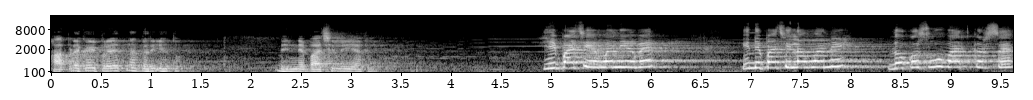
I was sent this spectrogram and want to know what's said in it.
આપણે કંઈ પ્રયત્ન કરીએ તો. બેનને પાછી લઈ આવી એ પાછી આવવાની હવે? એને પાછી લાવવાની? લોકો શું વાત કરશે?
